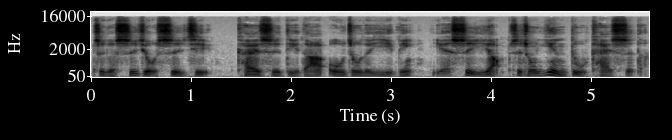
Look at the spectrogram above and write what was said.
这个十九世纪开始抵达欧洲的疫病也是一样，是从印度开始的。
